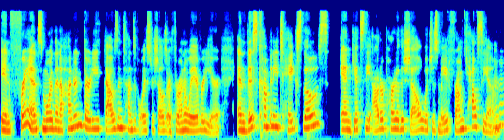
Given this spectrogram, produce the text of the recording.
In France, more than 130,000 tons of oyster shells are thrown away every year. And this company takes those and gets the outer part of the shell, which is made from calcium, Mhm.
